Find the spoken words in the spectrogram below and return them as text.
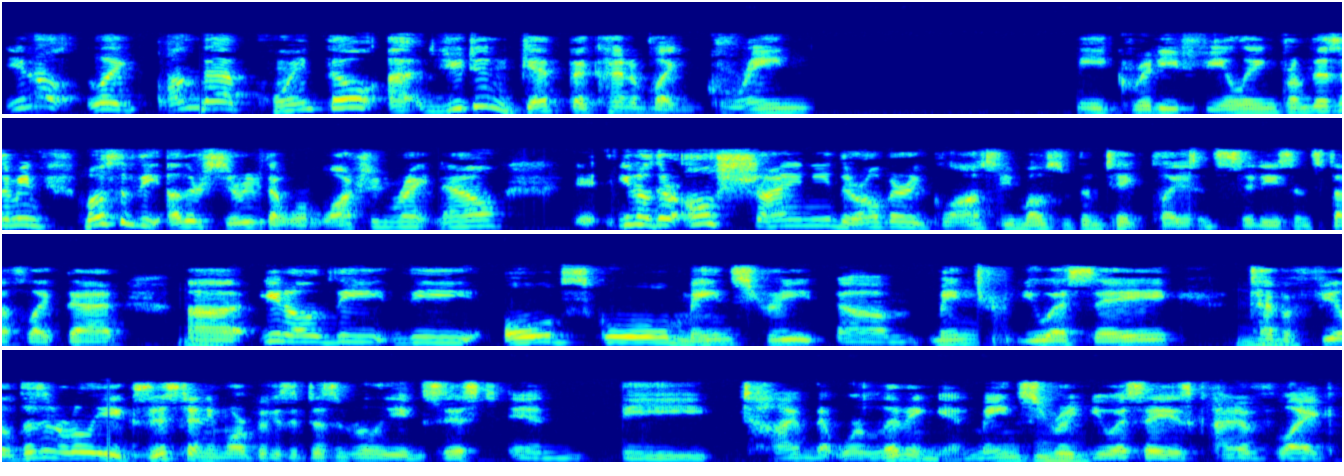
you know, like on that point though, uh, you didn't get the kind of like grain gritty feeling from this. I mean, most of the other series that we're watching right now, you know, they're all shiny, they're all very glossy. Most of them take place in cities and stuff like that. Mm. Uh, you know, the the old school Main Street, um, Main Street USA type mm. of feel doesn't really exist anymore because it doesn't really exist in the time that we're living in. Main Street mm. USA is kind of like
